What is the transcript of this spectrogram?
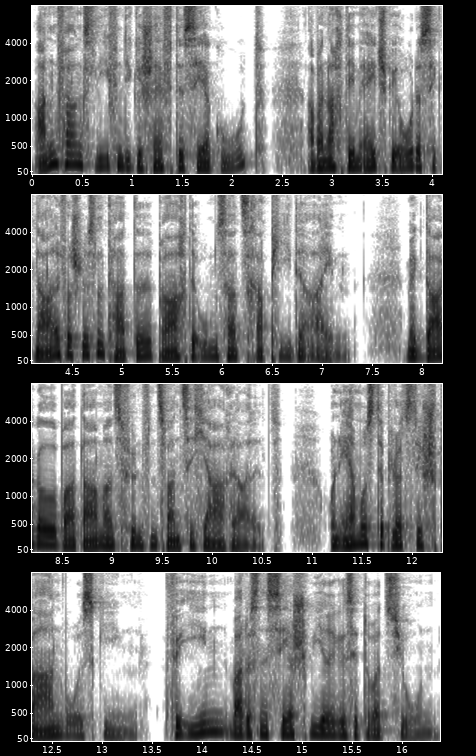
Anfangs liefen die Geschäfte sehr gut, aber nachdem HBO das Signal verschlüsselt hatte, brach der Umsatz rapide ein. McDougall war damals 25 Jahre alt und er musste plötzlich sparen, wo es ging. Für ihn war das eine sehr schwierige Situation.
